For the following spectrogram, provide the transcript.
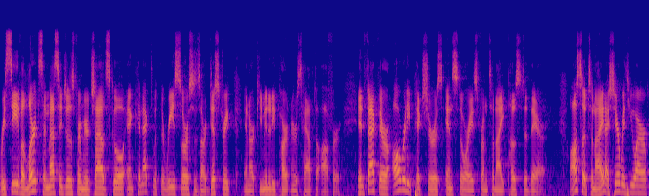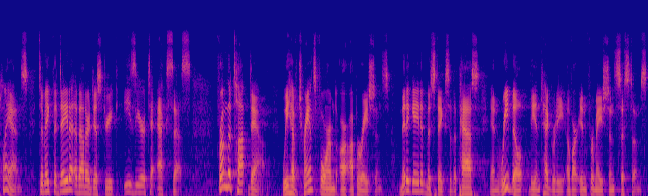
receive alerts and messages from your child's school, and connect with the resources our district and our community partners have to offer. In fact, there are already pictures and stories from tonight posted there. Also, tonight, I share with you our plans to make the data about our district easier to access. From the top down, we have transformed our operations, mitigated mistakes of the past, and rebuilt the integrity of our information systems.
